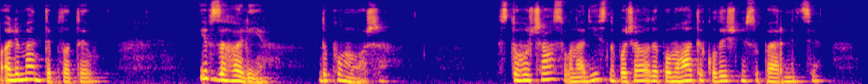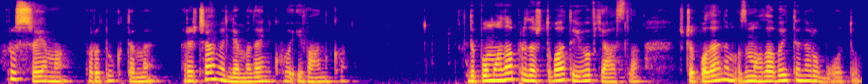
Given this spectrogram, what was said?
аліменти платив. І взагалі допоможе. З того часу вона дійсно почала допомагати колишній суперниці грошима, продуктами, речами для маленького Іванка. Допомогла прилаштувати його в ясла, щоб Олена змогла вийти на роботу.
